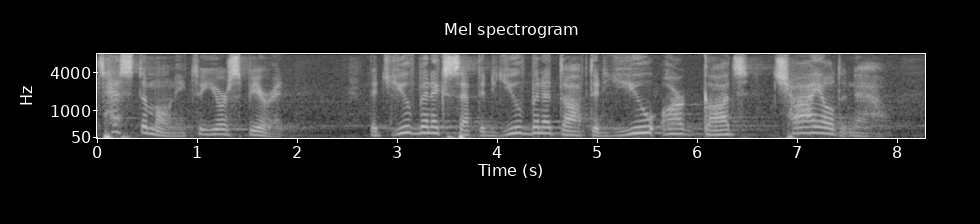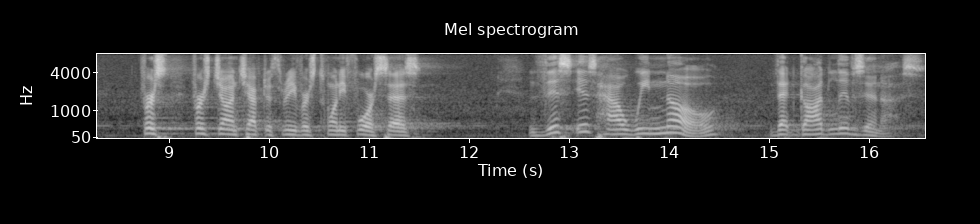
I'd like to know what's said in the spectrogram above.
testimony to your spirit that you've been accepted, you've been adopted, you are God's child now. First, First John chapter 3 verse 24 says, "This is how we know that God lives in us."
